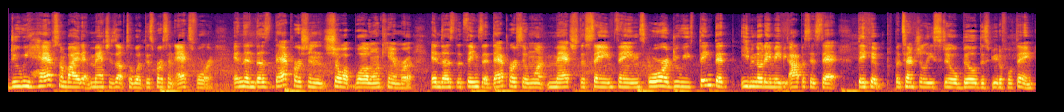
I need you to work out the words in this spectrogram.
Do we have somebody that matches up to what this person asked for? And then does that person show up well on camera? And does the things that that person want match the same things or do we think that even though they may be opposites that they could potentially still build this beautiful thing?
